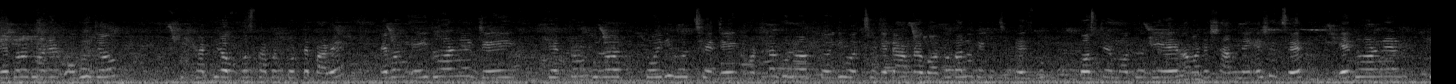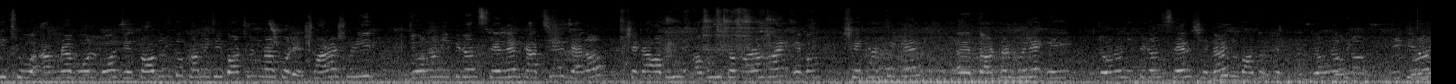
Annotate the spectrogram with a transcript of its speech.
যে কোনো ধরনের অভিযোগ শিক্ষার্থীরা উপস্থাপন করতে পারে এবং এই ধরনের যেই ক্ষেত্রগুলো তৈরি হচ্ছে যে ঘটনাগুলো তৈরি হচ্ছে যেটা আমরা গতকালও দেখেছি ফেসবুক পোস্টের মধ্য দিয়ে আমাদের সামনে এসেছে এ ধরনের কিছু আমরা বলব যে তদন্ত কমিটি গঠন না করে সরাসরি যৌন নিপীড়ন সেলের কাছে যেন সেটা অবহি- অবহিত করা হয় এবং সেখান থেকে দরকার হলে এই যৌন নিপীড়ন সেল সেটার পদক্ষেপ যৌন নিপীড়ন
